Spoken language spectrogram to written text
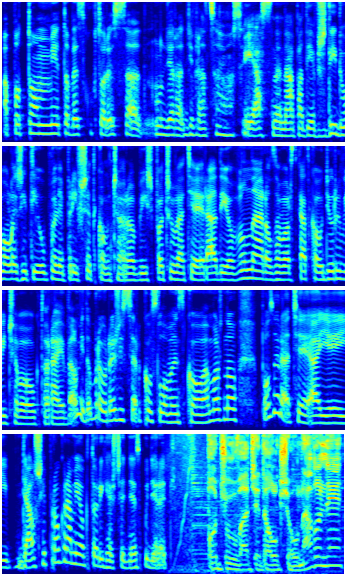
A potom je to vec, ku ktorej sa ľudia radi vracajú asi. Jasné, nápad je vždy dôležitý úplne pri všetkom, čo robíš. Počúvate Rádio Vlna, rozhovor s Katkou Ďurvičovou, ktorá je veľmi dobrou režisérkou slovenskou a možno pozeráte aj jej ďalšie programy, o ktorých ešte dnes bude reč. Počúvate Talk na vlne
